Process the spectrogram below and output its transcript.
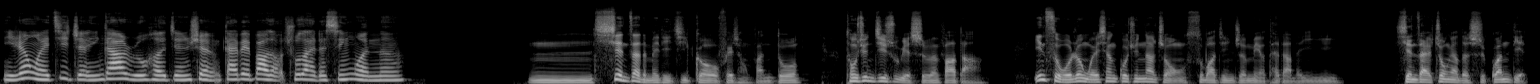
你认为记者应该要如何拣选该被报道出来的新闻呢？嗯，现在的媒体机构非常繁多，通讯技术也十分发达，因此我认为像过去那种速报竞争没有太大的意义。现在重要的是观点，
